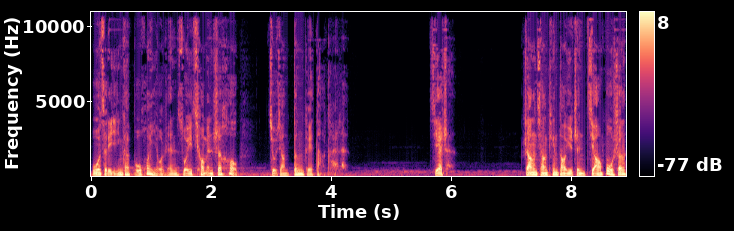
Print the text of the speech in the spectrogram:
屋子里应该不会有人，所以敲门之后就将灯给打开了。接着，张强听到一阵脚步声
